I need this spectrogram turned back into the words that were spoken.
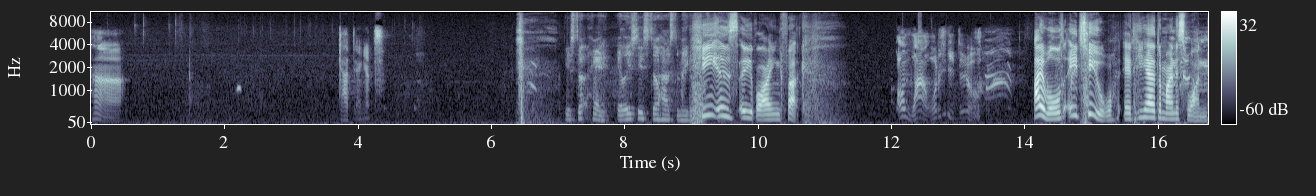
huh. God dang it. He still, hey, at least he still has to make. A He is a lying fuck. Oh wow, what did he do? I rolled a 2, and he had a minus 1.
